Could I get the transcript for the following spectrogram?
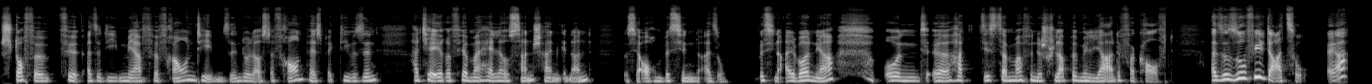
Stoffe, für, also die mehr für Frauenthemen sind oder aus der Frauenperspektive sind, hat ja ihre Firma Hello Sunshine genannt. Das ist ja auch ein bisschen, also ein bisschen albern, ja. Und äh, hat das dann mal für eine schlappe Milliarde verkauft. Also so viel dazu. Ja,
